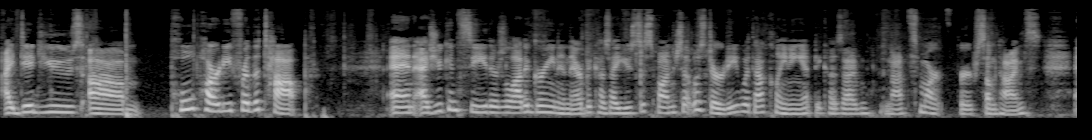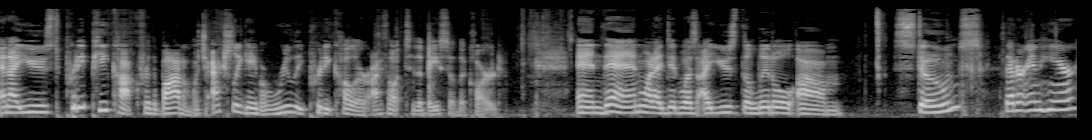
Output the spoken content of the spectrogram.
I did use um, Pool Party for the top. And as you can see, there's a lot of green in there because I used a sponge that was dirty without cleaning it because I'm not smart for sometimes. And I used Pretty Peacock for the bottom, which actually gave a really pretty color, I thought, to the base of the card. And then what I did was I used the little um, stones that are in here.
